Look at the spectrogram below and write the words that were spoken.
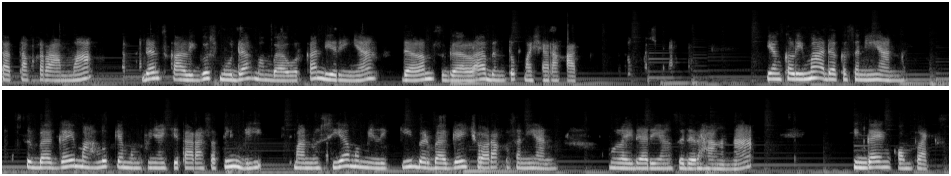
tata kerama, dan sekaligus mudah membaurkan dirinya dalam segala bentuk masyarakat. Yang kelima ada kesenian. Sebagai makhluk yang mempunyai cita rasa tinggi, manusia memiliki berbagai corak kesenian, mulai dari yang sederhana hingga yang kompleks.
